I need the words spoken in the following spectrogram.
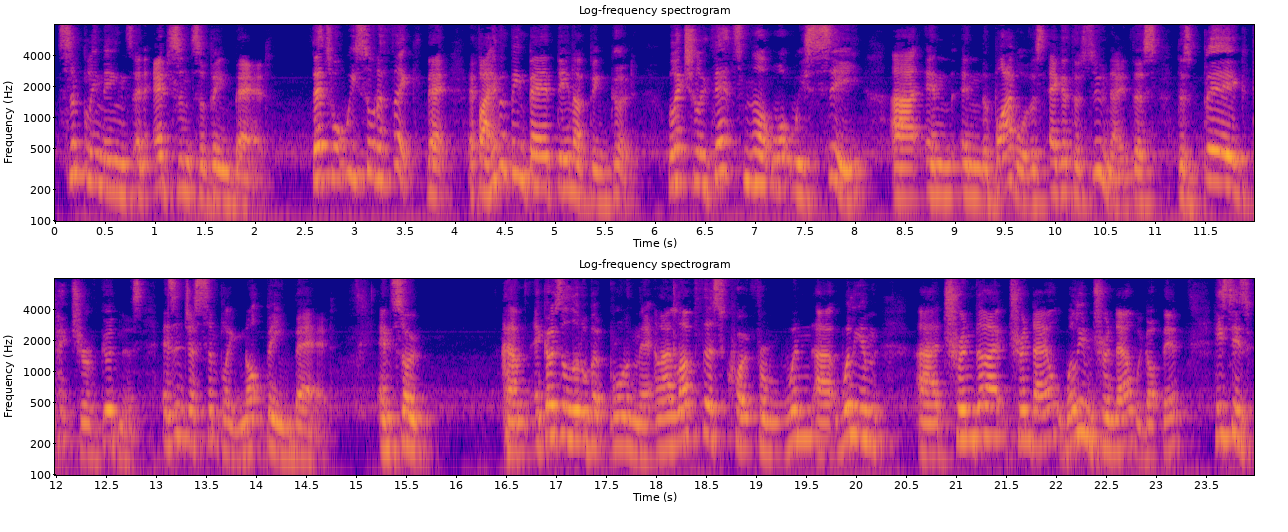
simply means an absence of being bad. That's what we sort of think, that if I haven't been bad, then I've been good. Well, actually, that's not what we see uh, in, in the Bible. This agathosune, this, this big picture of goodness, isn't just simply not being bad. And so um, it goes a little bit broader than that. And I love this quote from Win, uh, William uh, Tyndale, William Trindale, we got there. He says,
